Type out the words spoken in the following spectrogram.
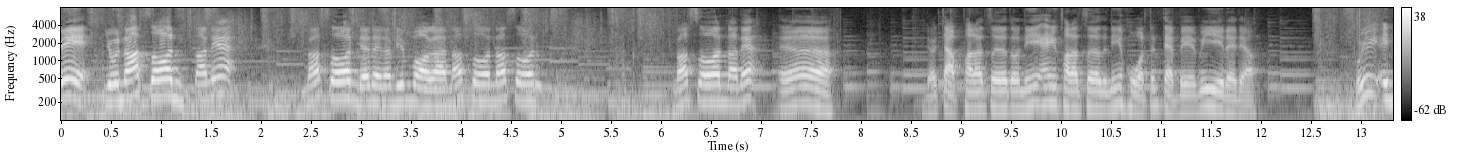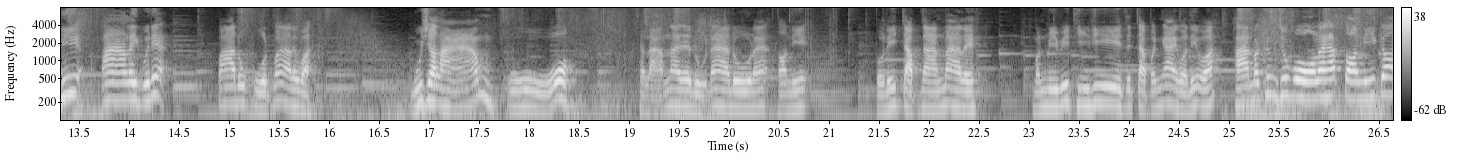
นี่ อยู่นอตโซนตอนเนี้ยนอตโซนเดี๋ยวเดี๋ยวพิมพ์บอกอะนอตโซนนอตโซนนอตโซนตอนเนี้ยเออ เดี๋ยวจับพาราเซอร์ตัวนี้ให้พาราเซอร์ตัวนี้โหดตั้งแต่เบบี้เลยเดี๋ยวอุ้ยไอ้นี่ปลาอะไรกูเนี่ย ปลาดูโหดมากเลยว่ะงูฉลาม โอ้โห ฉลามน่าจะดุหน้าดูนะ ตอนนี้ ตัวนี้จับนานมากเลย มันมีวิธีที่จะจับมันง่ายกว่านี้วะ ผ่านมาครึ่งชั่วโมงแล้วครับ ตอนนี้ก็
